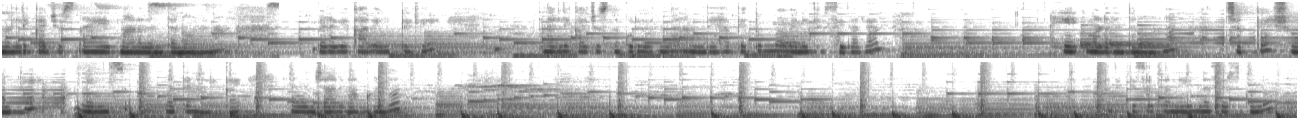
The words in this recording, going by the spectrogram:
ನೆಲ್ಲಿಕಾಯಿ ಜ್ಯೂಸನ್ನ ಹೇಗೆ ಮಾಡೋದಂತ ನೋಡೋಣ. ಬೆಳಗ್ಗೆ ಖಾಲಿ ಹೊಟ್ಟೆಲಿ ನೆಲ್ಲಿಕಾಯಿ ಜ್ಯೂಸನ್ನ ಕುಡಿಯೋದ್ರಿಂದ ನಮ್ಮ ದೇಹಕ್ಕೆ ತುಂಬ ಬೆನಿಫಿಟ್ಸ್ ಇದ್ದಾವೆ ಹೇಗೆ ಮಾಡೋದಂತ ನೋಡೋಣ. ಚಕ್ಕೆ, ಶುಂಠಿ ಮೆಣಸು ಮತ್ತು ನೆಲ್ಲಿಕಾಯಿ ನಾವು ಒಂದು ಜಾರಿಗೆ ಹಾಕ್ಕೊಂಡು ಅದಕ್ಕೆ ಸ್ವಲ್ಪ ನೀರನ್ನ ಸೇರಿಸ್ಕೊಂಡು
